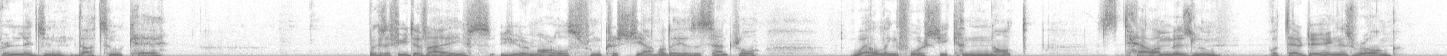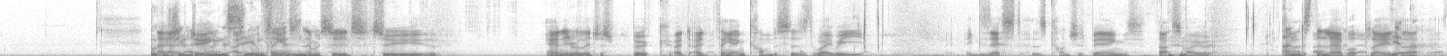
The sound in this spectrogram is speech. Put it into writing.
religion, that's okay. Because if you derive your morals from Christianity as a central welding force, you cannot tell a Muslim what they're doing is wrong. Because Uh, you're doing I, the I same don't think it's thing. limited to any religious book. I, I think it encompasses the way we exist as conscious beings. That's Mhm. how. And that's the level it plays yeah. at.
